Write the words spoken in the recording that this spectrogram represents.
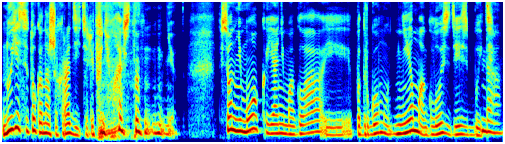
Ну, если только наших родителей, понимаешь? Ну, нет. То есть он не мог, я не могла, и по-другому не могло здесь быть. Да.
